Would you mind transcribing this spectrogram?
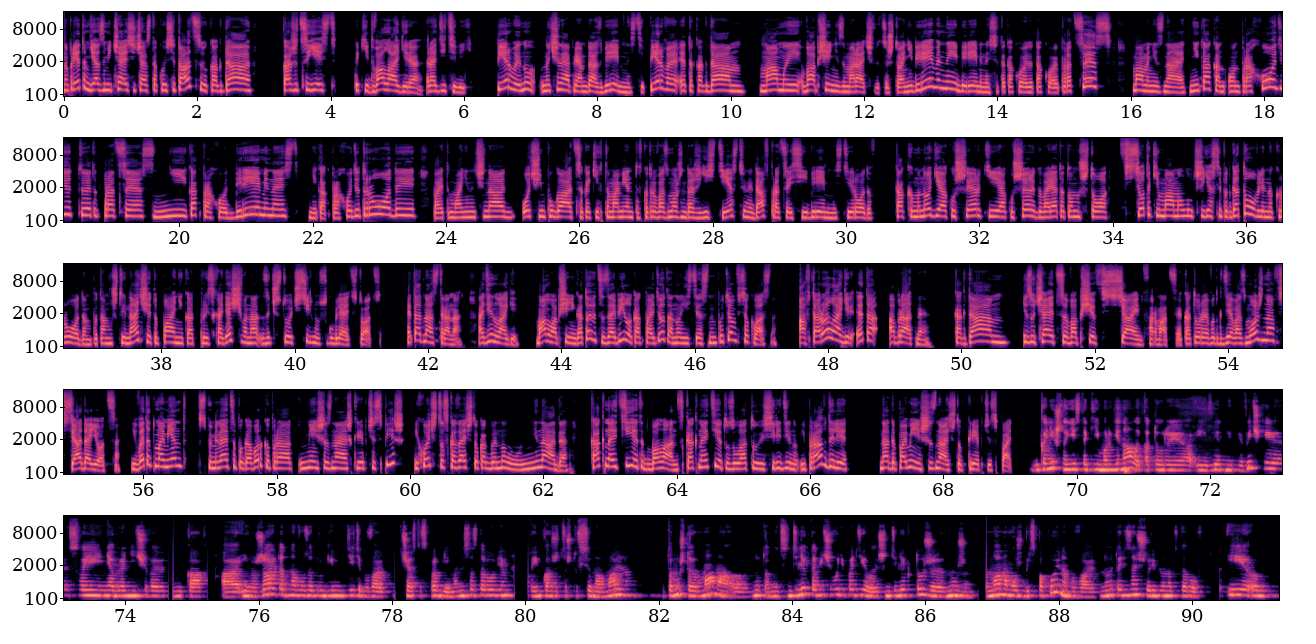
Но при этом я замечаю сейчас такую ситуацию, когда, кажется, есть такие два лагеря родителей. Первый, ну, начиная прям, да, с беременности. Первое — это когда мамы вообще не заморачиваются, что они беременные, беременность это какой-то такой процесс, мама не знает ни как он, он проходит, этот процесс, ни как проходит беременность, ни как проходят роды, поэтому они начинают очень пугаться каких-то моментов, которые, возможно, даже естественны, да, в процессе и беременности, и родов. Как многие акушерки и акушеры говорят о том, что все-таки мама лучше, если подготовлена к родам, потому что иначе эта паника от происходящего она зачастую очень сильно усугубляет ситуацию. Это одна сторона, один лагерь. Мама вообще не готовится, забила, как пойдет, оно естественным путем, все классно. А второй лагерь — это обратное, когда изучается вообще вся информация, которая вот где возможно, вся дается. И в этот момент вспоминается поговорка про «меньше знаешь, крепче спишь», и хочется сказать, что как бы, ну, не надо. Как найти этот баланс, как найти эту золотую середину? И правда ли надо поменьше знать, чтобы крепче спать? Конечно, есть такие маргиналы, которые и вредные привычки свои не ограничивают никак, а и рожают одного за другим. Дети бывают часто с проблемами со здоровьем. Им кажется, что все нормально, Потому что мама, э, ну там с интеллектом ничего не поделаешь, интеллект тоже нужен. Мама может быть спокойна бывает, но это не значит, что ребенок здоров. И э,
